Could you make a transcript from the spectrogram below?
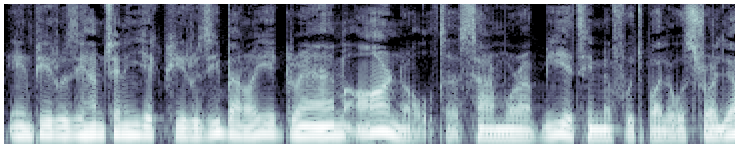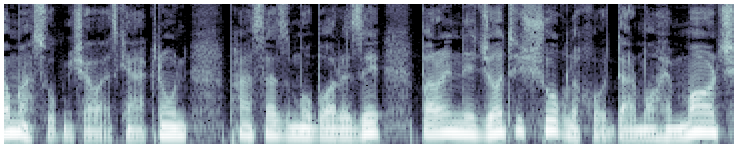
این پیروزی همچنین یک پیروزی برای گرام آرنولد سرمربی تیم فوتبال استرالیا محسوب می شود که اکنون پس از مبارزه برای نجات شغل خود در ماه مارچ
